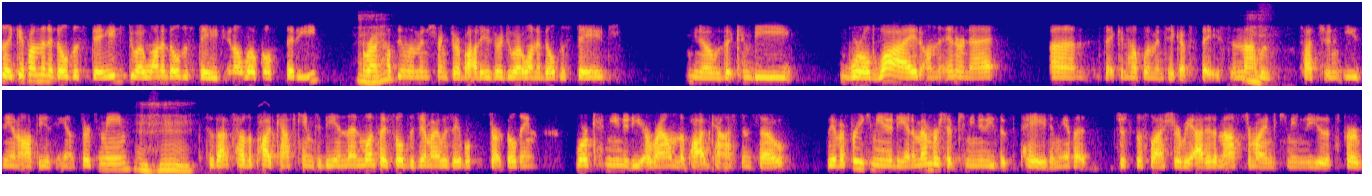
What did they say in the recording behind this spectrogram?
like if I'm going to build a stage, do I want to build a stage in a local city around Mhm. helping women shrink their bodies, or do I want to build a stage, you know, that can be worldwide on the internet um, that can help women take up space? And that Mm. was such an easy and obvious answer to me. Mm-hmm. So that's how the podcast came to be. And then once I sold the gym, I was able to start building more community around the podcast. And so we have a free community and a membership community that's paid. And we have a, just this last year, we added a mastermind community that's for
